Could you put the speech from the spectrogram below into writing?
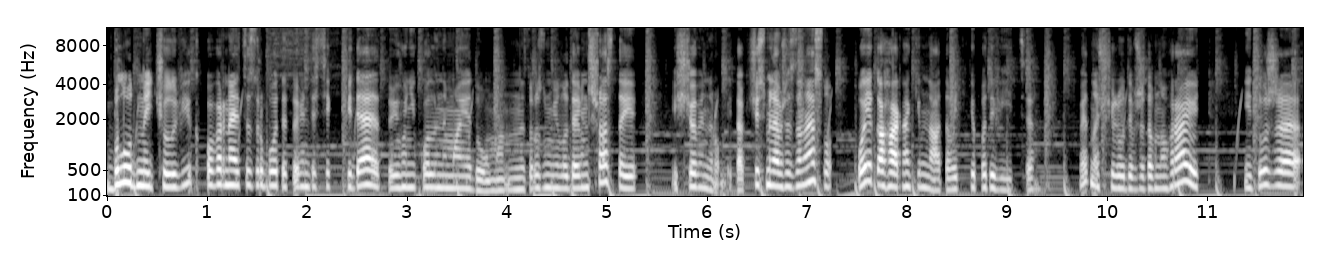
блудний чоловік повернеться з роботи, то він десь як піде, то його ніколи немає вдома. Не зрозуміло, де він шастає і що він робить. Так, щось мене вже занесло. Ой, яка гарна кімната, ви тільки подивіться. Видно, що люди вже давно грають, і дуже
